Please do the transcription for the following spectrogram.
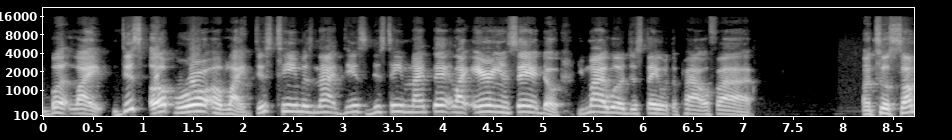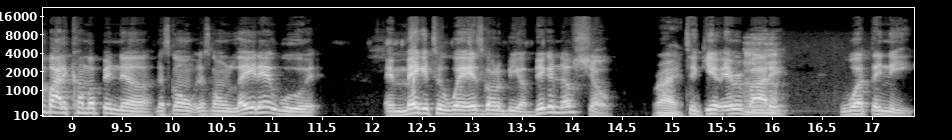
But like this uproar of like this team is not this, this team like that. Like Arian said though, you might well just stay with the Power Five until somebody come up in there that's going that's going to lay that wood and make it to where it's going to be a big enough show, right, to give everybody what they need.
